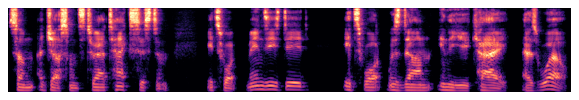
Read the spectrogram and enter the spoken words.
some adjustments to our tax system. It's what Menzies did, it's what was done in the UK as well.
